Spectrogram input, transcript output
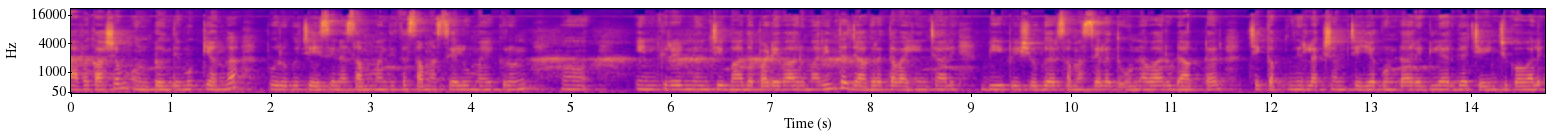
అవకాశం ఉంటుంది. ముఖ్యంగా పురుగు చేసిన సంబంధిత సమస్యలు మైక్రోన్ ఇన్గ్రేడ్ నుంచి బాధపడేవారు మరింత జాగ్రత్త వహించాలి. బీపీ షుగర్ సమస్యలతో ఉన్నవారు డాక్టర్ చెకప్ నిర్లక్ష్యం చేయకుండా రెగ్యులర్గా చేయించుకోవాలి.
